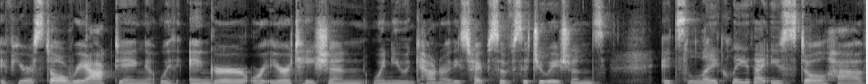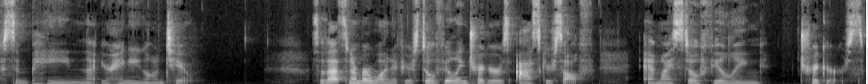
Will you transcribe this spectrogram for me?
If you're still reacting with anger or irritation when you encounter these types of situations, it's likely that you still have some pain that you're hanging on to. So that's number one. If you're still feeling triggers, ask yourself Am I still feeling triggers?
